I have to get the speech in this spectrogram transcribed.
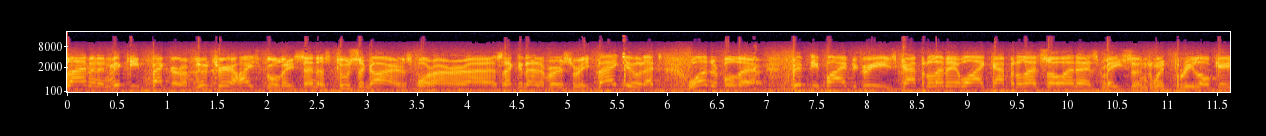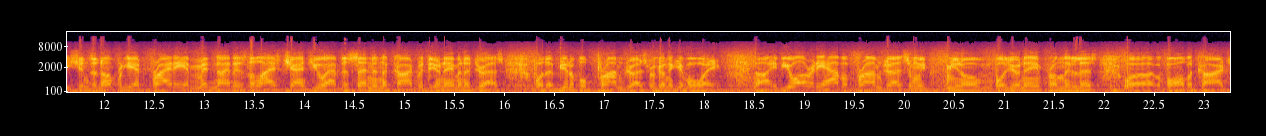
Simon and Mickey Becker of New Trier High School. They sent us two cigars for our uh, second anniversary. Thank you. That's wonderful there. 55 degrees, capital M-A-Y, capital S-O-N-S, Masons, with three locations. And don't forget, Friday at midnight is the last chance you have to send in a card with your name and address for the beautiful prom dress we're going to give away. Now, if you already have a prom dress and we, you know, pull your name from the list uh, of all the cards,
